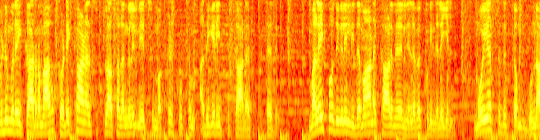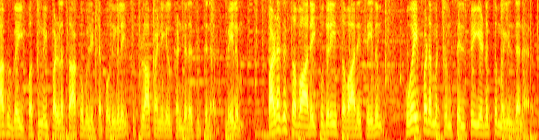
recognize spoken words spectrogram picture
விடுமுறை காரணமாக கொடைக்கானல் சுற்றுலா தலங்களில் நேற்று மக்கள் கூட்டம் அதிகரித்து காணப்பட்டது. மலைப்பகுதிகளில் இதமான காலநிலை நிலவக்கூடிய நிலையில் மோயர் சதுக்கம் குணாகுகை பசுமை பள்ளத்தாக்கு உள்ளிட்ட பகுதிகளை சுற்றுலா பயணிகள் கண்டு ரசித்தனர். மேலும் படகு சவாரி குதிரை சவாரி செய்தும் புகைப்படம் மற்றும் செல்ஃபி எடுத்து மகிழ்ந்தனர்.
